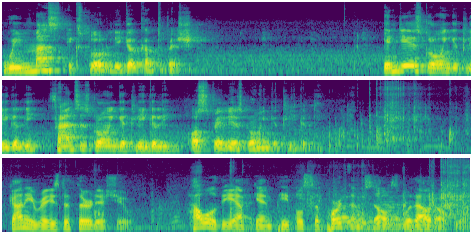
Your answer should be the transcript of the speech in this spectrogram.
we must explore legal cultivation. India is growing it legally, France is growing it legally, Australia is growing it legally. Ghani raised a third issue. How will the Afghan people support themselves without opium?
